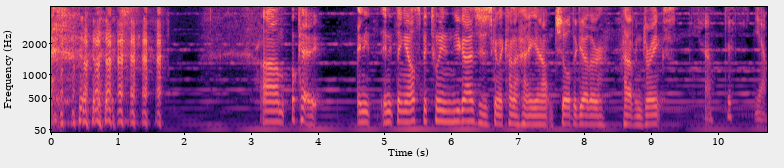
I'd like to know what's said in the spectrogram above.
Um, okay. Any anything else between you guys? You're just gonna kind of hang out and chill together, having drinks. Yeah, just yeah,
